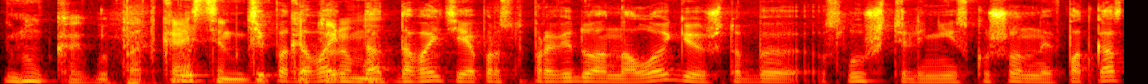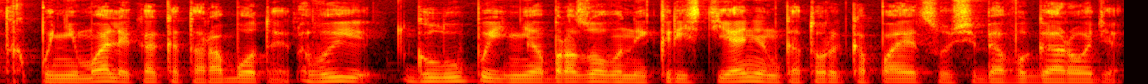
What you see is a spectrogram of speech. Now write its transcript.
ну, как бы подкастинга, Ну, типа, к давай- которому... да- давайте я просто проведу аналогию, чтобы слушатели, неискушенные в подкастах, понимали, как это работает. Вы глупый, необразованный крестьянин, который копается у себя в огороде.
